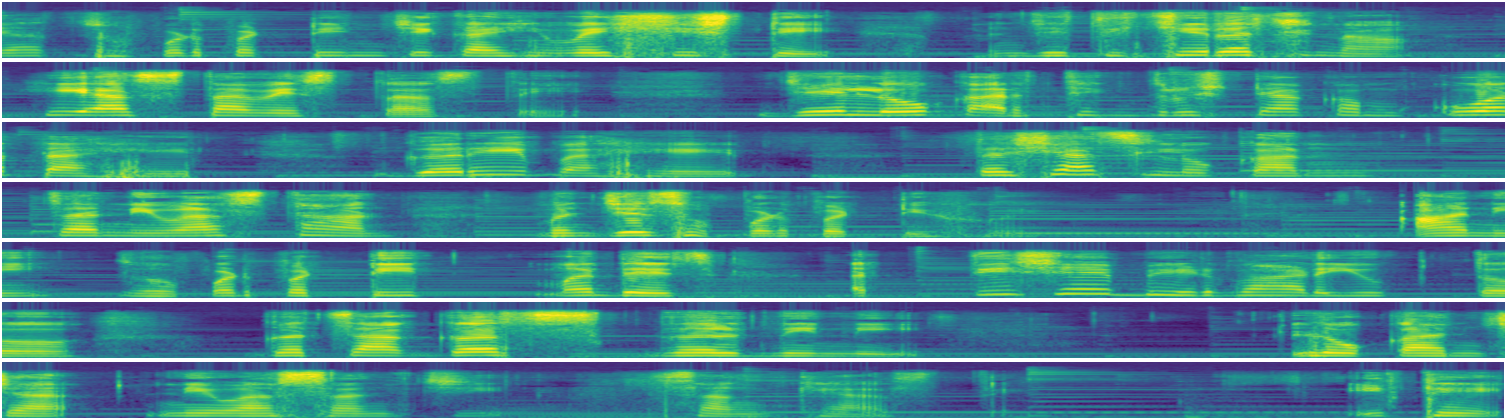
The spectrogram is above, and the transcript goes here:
या झोपडपट्टींची काही वैशिष्ट्ये म्हणजे तिची रचना ही अस्ताव्यस्त असते. जे लोक आर्थिकदृष्ट्या कमकुवत आहेत गरीब आहेत तशाच लोकांचा निवासस्थान म्हणजे झोपडपट्टी होय. आणि झोपडपट्टीमध्येच अतिशय भीडभाडयुक्त गचागच गर्दीनी लोकांच्या निवासांची संख्या असते. इथे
